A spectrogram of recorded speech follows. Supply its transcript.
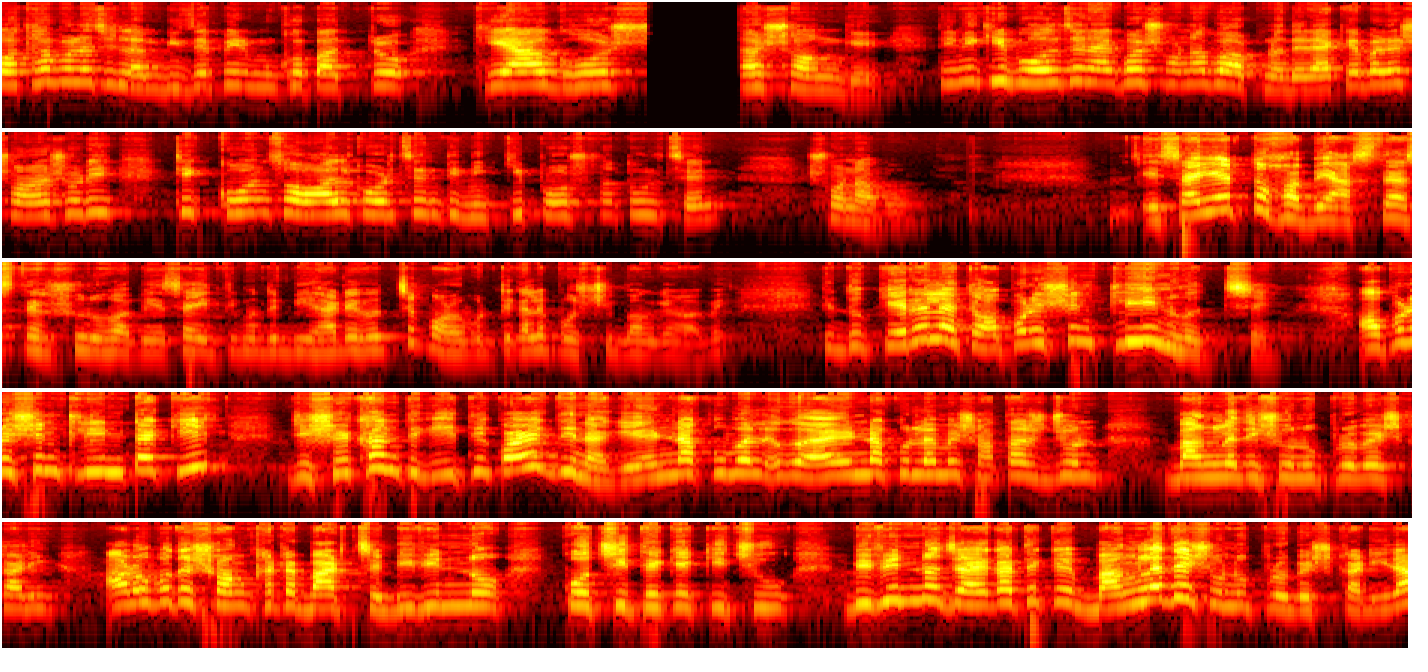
কথা বলেছিলাম বিজেপির মুখপাত্র কেয়া ঘোষ তার সঙ্গে। তিনি কি বলছেন? একবার শোনাবো আপনাদের। একেবারে সরাসরি ঠিক কোন সওয়াল করছেন, তিনি কি প্রশ্ন তুলছেন শোনাবো। এসআইআর তো হবে, আস্তে আস্তে শুরু হবে। এসআই ইতিমধ্যে বিহারে হচ্ছে, পরবর্তীকালে পশ্চিমবঙ্গে হবে। কিন্তু কেরালাতে অপারেশন ক্লিন হচ্ছে। অপারেশন ক্লিনটা কি? যে সেখান থেকে ইতি কয়েকদিন আগে এর্নাকুমাল এর্নাকুলামে সাতাশ জন বাংলাদেশ অনুপ্রবেশকারী আরও বোধহয় সংখ্যাটা বাড়ছে। বিভিন্ন কোচি থেকে কিছু, বিভিন্ন জায়গা থেকে বাংলাদেশ অনুপ্রবেশকারীরা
